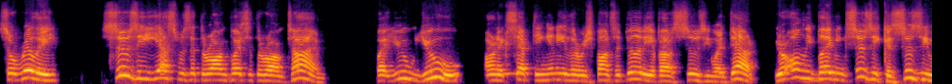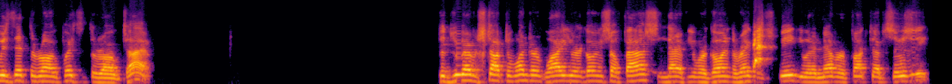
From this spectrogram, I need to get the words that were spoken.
So, really, Susie, yes, was at the wrong place at the wrong time, but you, you aren't accepting any of the responsibility of how Susie went down. You're only blaming Susie because Susie was at the wrong place at the wrong time. Did you ever stop to wonder why you were going so fast and that if you were going the regular speed, you would have never fucked up Susie?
